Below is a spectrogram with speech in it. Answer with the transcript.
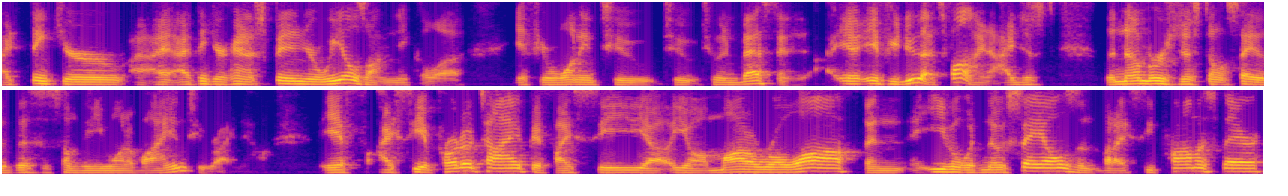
I think you're I, I think you're kind of spinning your wheels on Nikola if you're wanting to to to invest in it. If you do, that's fine. I just the numbers just don't say that this is something you want to buy into right now if I see a prototype, if I see uh, you know a model roll off, and even with no sales, and but I see promise there,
